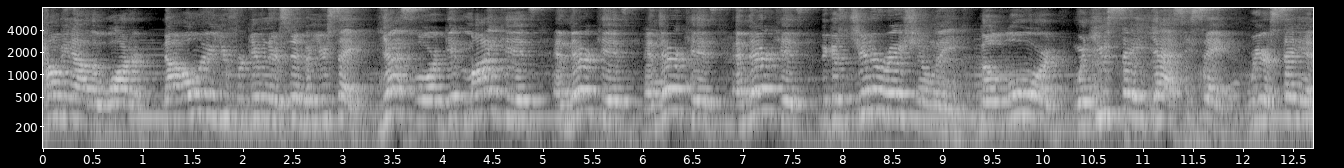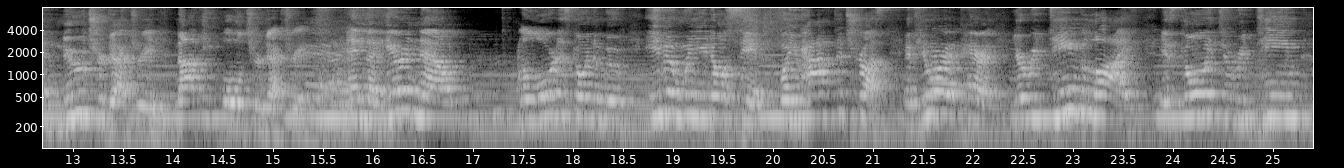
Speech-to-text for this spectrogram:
coming out of the water, not only are you forgiven your sin, but you say, Yes, Lord, get my kids and their kids and their kids and their kids. Because generationally, the Lord, when you say yes, He's saying, We are setting a new trajectory, not the old trajectory. And the here and now, the Lord is going to move even when you don't see it. But you have to trust. If you are a parent, your redeemed life is going to redeem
